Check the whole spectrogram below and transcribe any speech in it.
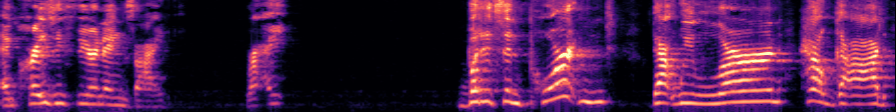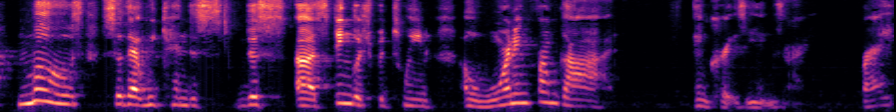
and crazy fear and anxiety, right? But it's important that we learn how God moves so that we can dis- dis- uh, distinguish between a warning from God and crazy anxiety, right?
